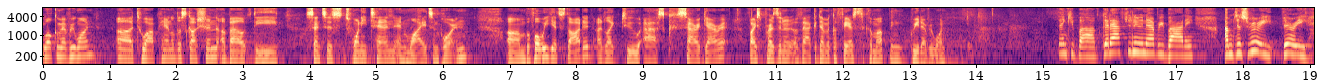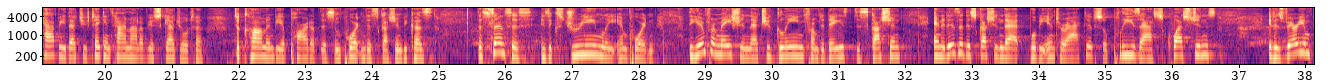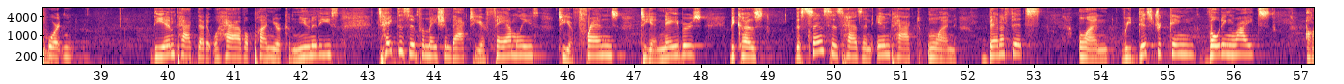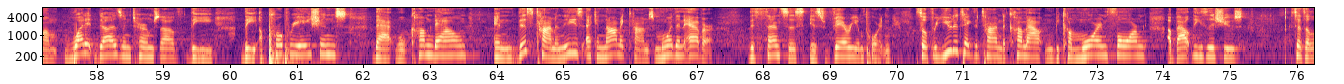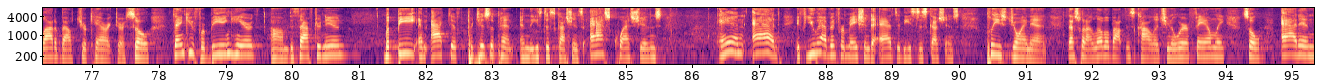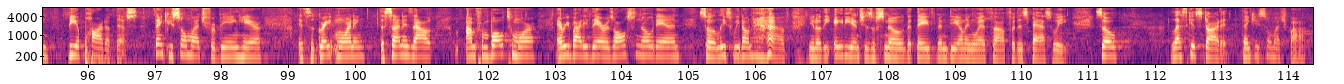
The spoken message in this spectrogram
Welcome, everyone, uh, to our panel discussion about the Census 2010 and why it's important. Um, before we get started, I'd like to ask Sarah Garrett, Vice President of Academic Affairs, to come up and greet everyone. Thank you, Bob. Good afternoon, everybody. I'm just very, very happy that you've taken time out of your schedule to, to come and be a part of this important discussion because the census is extremely important. The information that you glean from today's discussion, and it is a discussion that will be interactive, so please ask questions. It is very important the impact that it will have upon your communities. Take this information back to your families, to your friends, to your neighbors, because the census has an impact on benefits, on redistricting, voting rights, um, what it does in terms of the, the appropriations that will come down. And this time, in these economic times, more than ever, the census is very important. So for you to take the time to come out and become more informed about these issues says a lot about your character. So thank you for being here um, this afternoon, but be an active participant in these discussions. Ask questions, and add, if you have information to add to these discussions, please join in. That's what I love about this college. You know, we're a family, so add in, be a part of this. Thank you so much for being here. It's a great morning. The sun is out. I'm from Baltimore. Everybody there is all snowed in, so at least we don't have, you know, the 80 inches of snow that they've been dealing with uh, for this past week. So let's get started. Thank you so much, Bob.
